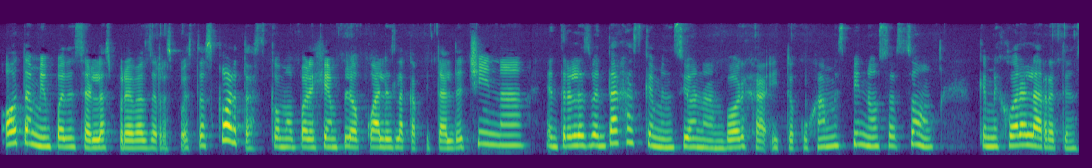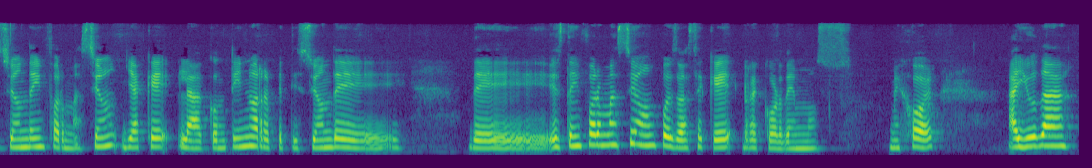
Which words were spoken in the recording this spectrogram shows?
O también pueden ser las pruebas de respuestas cortas, como por ejemplo, ¿cuál es la capital de China? Entre las ventajas que mencionan Borja y Tokujama Espinosa son que mejora la retención de información, ya que la continua repetición de, de esta información pues hace que recordemos mejor, ayuda,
